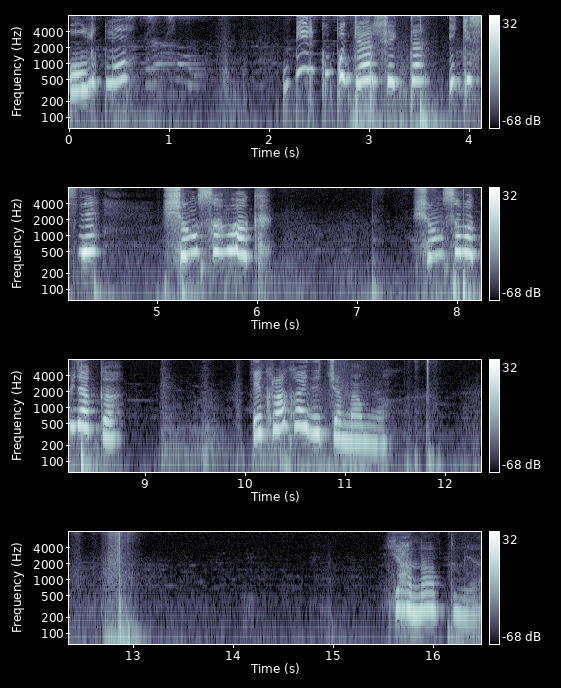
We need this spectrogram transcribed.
olduk mu? Gerçekten ikisi de şansa bak. Şansa bak bir dakika. Ekran kaydedeceğim ben bunu. Ya ne yaptım ya?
